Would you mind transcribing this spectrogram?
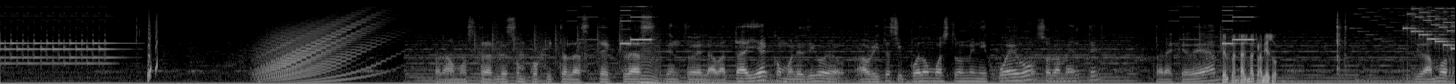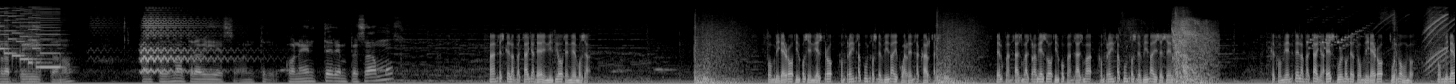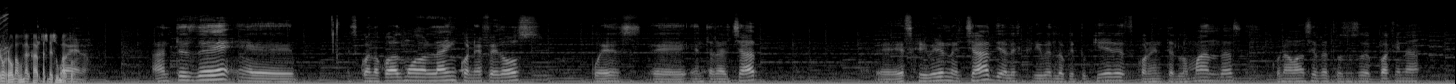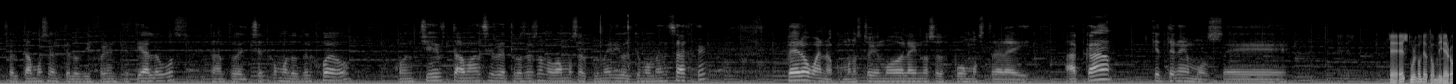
Para mostrarles un poquito las teclas dentro de la batalla. Como les digo, ahorita si puedo muestro un minijuego solamente para que vean. El fantasma travieso. Y vamos rapidito, ¿no? Fantasma travieso. Enter- con Enter empezamos. Antes que la batalla de inicio tenemos a Zombillero tipo siniestro con 30 puntos de vida y 40 cartas. El fantasma travieso tipo fantasma con 30 puntos de vida y 60 cartas. Que comience la batalla. Es turno de zombillero. Turno 1. Zombillero roba una carta de su. Bueno, antes de. eh, es cuando juegas modo online con F2, puedes eh, entrar al chat, eh, escribir en el chat, ya le escribes lo que tú quieres, con Enter lo mandas, con avance y retroceso de página saltamos entre los diferentes diálogos, tanto del chat como los del juego. Con Shift, avance y retroceso nos vamos al primer y último mensaje. Pero bueno, como no estoy en modo online no se los puedo mostrar ahí. Acá, ¿qué tenemos? Eh, Eh,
